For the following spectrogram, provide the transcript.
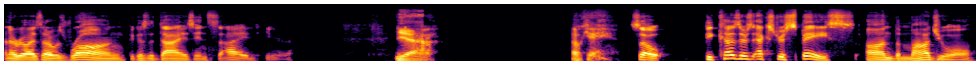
and I realized that I was wrong because the die is inside here. Yeah. Okay. So because there's extra space on the module,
